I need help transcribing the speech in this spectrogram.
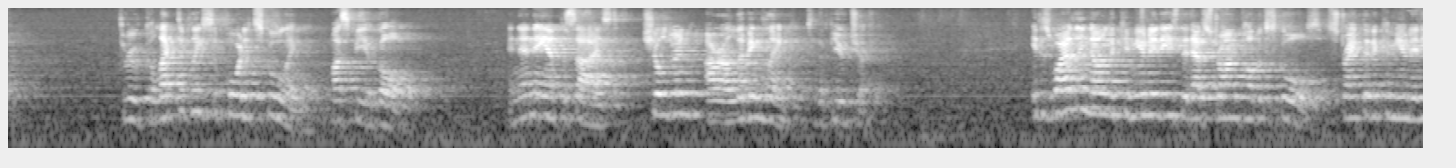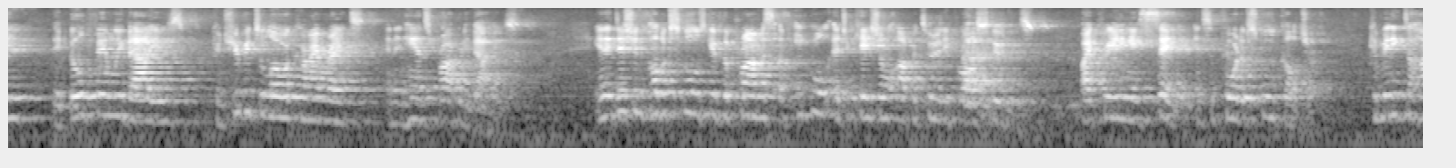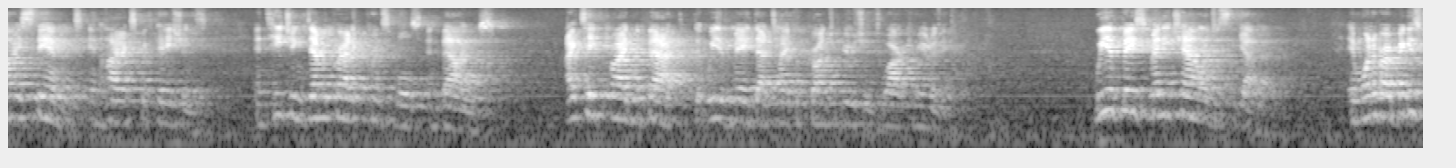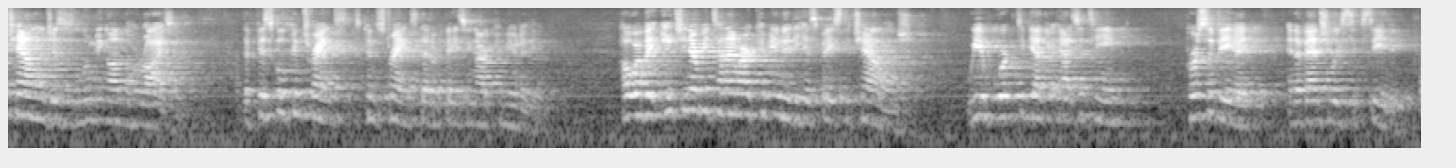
through collectively supported schooling must be a goal. And then they emphasized, children are our living link to the future. It is widely known that communities that have strong public schools strengthen a community, they build family values, contribute to lower crime rates, and enhance property values. In addition, public schools give the promise of equal educational opportunity for all students by creating a safe and supportive school culture, committing to high standards and high expectations, and teaching democratic principles and values. I take pride in the fact that we have made that type of contribution to our community. We have faced many challenges together, and one of our biggest challenges is looming on the horizon, the fiscal constraints, constraints that are facing our community. However, each and every time our community has faced a challenge, we have worked together as a team, persevered, and eventually succeeded.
